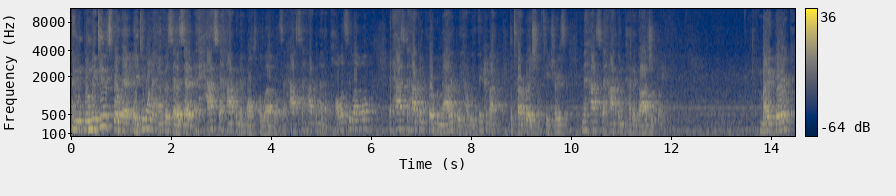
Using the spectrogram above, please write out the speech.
And when we do this work, I, I, do want to emphasize that it has to happen at multiple levels. It has to happen at a policy level. It has to happen programmatically, how we think about the preparation of teachers. And it has to happen pedagogically. My work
